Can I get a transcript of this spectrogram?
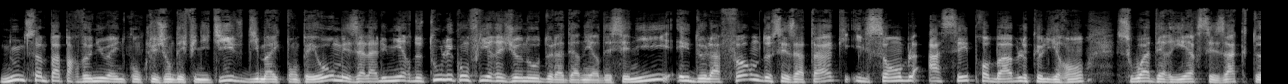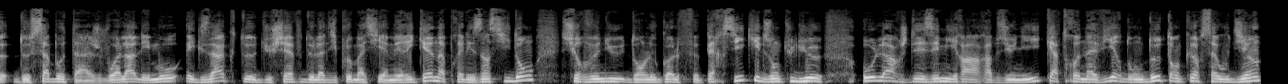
Nous ne sommes pas parvenus à une conclusion définitive, dit Mike Pompeo, mais à la lumière de tous les conflits régionaux de la dernière décennie et de la forme de ces attaques, il semble assez probable que l'Iran soit derrière ces actes de sabotage. Voilà les mots exacts du chef de la diplomatie américaine après les incidents survenus dans le golfe Persique. Ils ont eu lieu au large des Émirats arabes unis. Quatre navires, dont deux tankers saoudiens,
